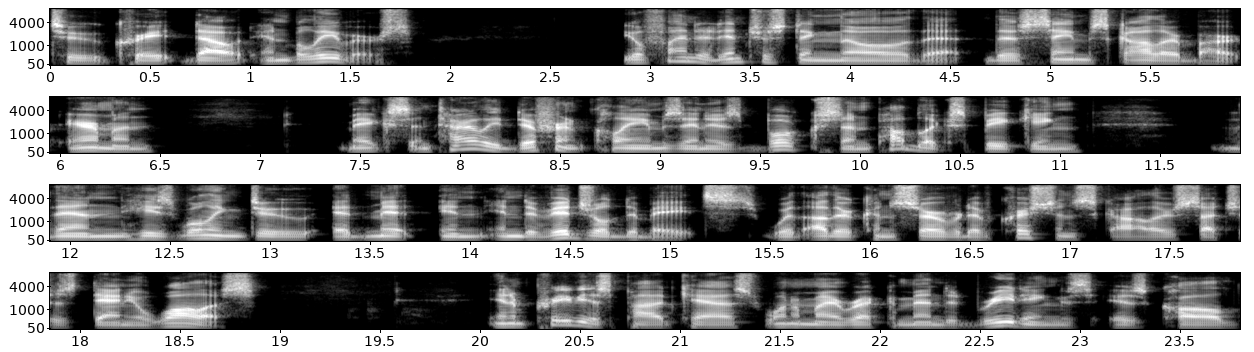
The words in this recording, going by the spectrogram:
to create doubt in believers. You'll find it interesting, though, that this same scholar, Bart Ehrman, makes entirely different claims in his books and public speaking than he's willing to admit in individual debates with other conservative Christian scholars such as Daniel Wallace. In a previous podcast, one of my recommended readings is called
